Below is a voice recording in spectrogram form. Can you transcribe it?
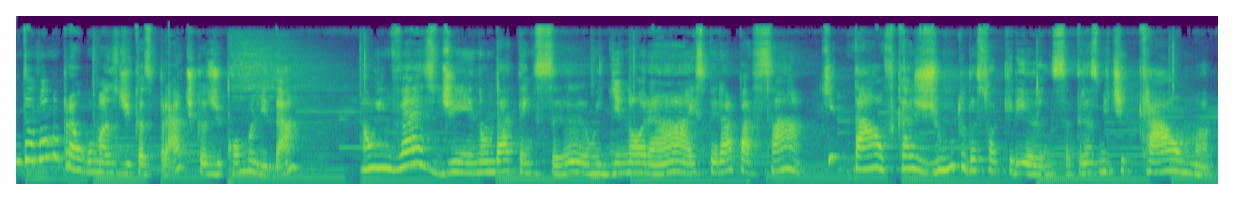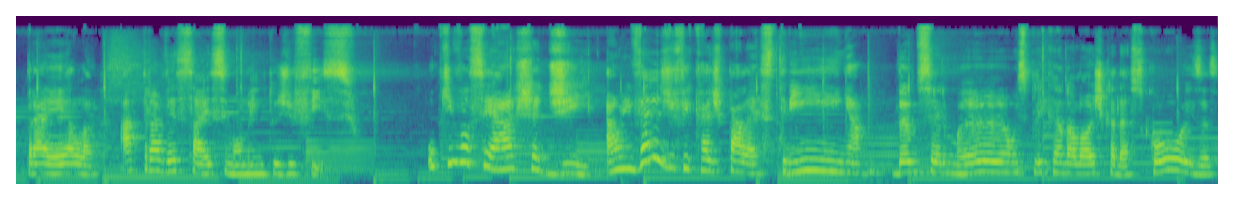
Então vamos para algumas dicas práticas de como lidar? Ao invés de não dar atenção, ignorar, esperar passar, que tal ficar junto da sua criança, transmitir calma para ela atravessar esse momento difícil? O que você acha de, ao invés de ficar de palestrinha, dando sermão, explicando a lógica das coisas,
